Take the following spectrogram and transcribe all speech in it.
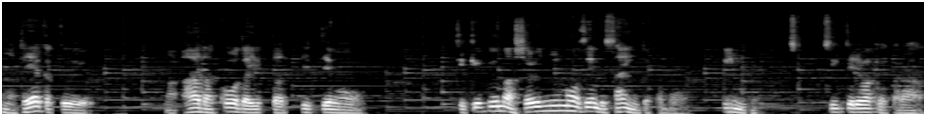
まあ、とやかく、まあ、ああだこうだ言ったって言っても、結局、まあ、それにもう全部サインとかも、意味もついてるわけだから、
